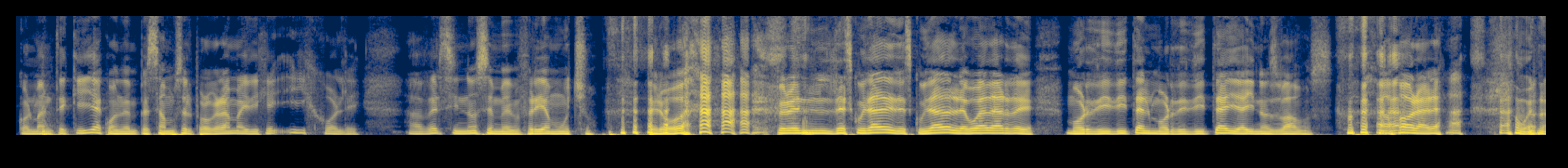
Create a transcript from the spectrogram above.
con mantequilla cuando empezamos el programa y dije, híjole, a ver si no se me enfría mucho. Pero, pero en descuidada y descuidada le voy a dar de mordidita en mordidita y ahí nos vamos. Ahora. bueno.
